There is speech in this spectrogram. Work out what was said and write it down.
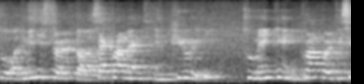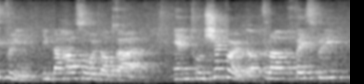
to administer the sacrament in purity, to maintain proper discipline in the household of God, and to shepherd the flock faithfully?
